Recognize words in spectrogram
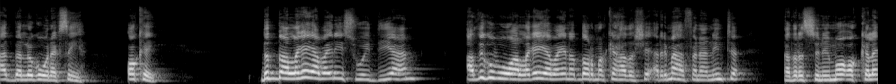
Aad baa looga wanaagsan yahay. Okay dad baa laga yaabaa inay isweydiiyaan adiguba waa laga yaabaa inaad dhowr mar ka hadashay arrimaha fanaaniinta qadrasinimo oo kale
